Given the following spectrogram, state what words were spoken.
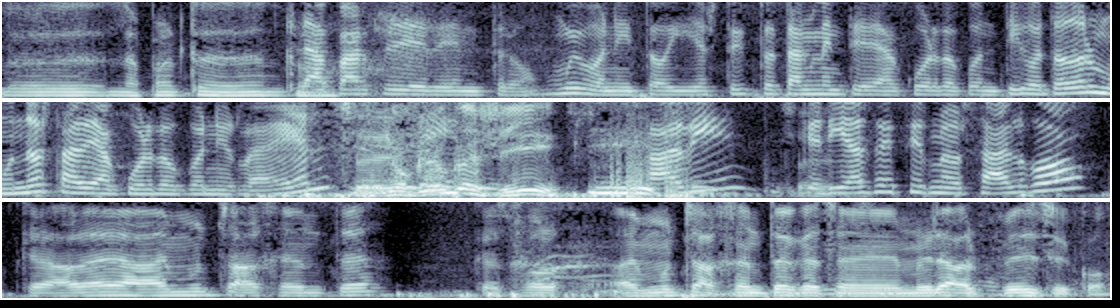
La, la parte de dentro. La parte de dentro. Muy bonito y estoy totalmente de acuerdo contigo. ¿Todo el mundo está de acuerdo con Israel? yo creo que sí. Javi, ¿querías decirnos algo? Que a ver, hay mucha gente que sol- hay mucha gente que se mira al físico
